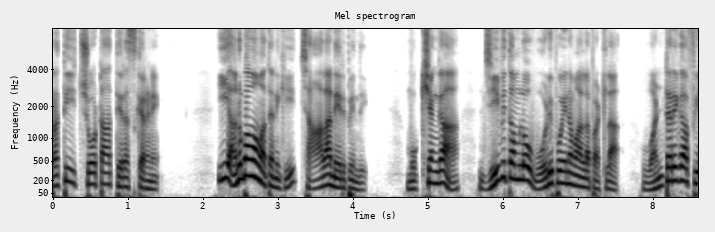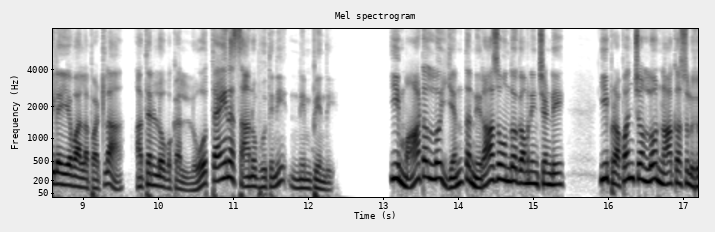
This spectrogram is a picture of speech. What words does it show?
ప్రతి చోటా తిరస్కరణే. ఈ అనుభవం అతనికి చాలా నేర్పింది. ముఖ్యంగా జీవితంలో ఓడిపోయిన వాళ్ళ పట్ల ఒంటరిగా ఫీలయ్యే వాళ్ళ పట్ల అతనిలో ఒక లోతైన సానుభూతిని నింపింది. ఈ మాటల్లో ఎంత నిరాశ ఉందో గమనించండి. ఈ ప్రపంచంలో నాకసలు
